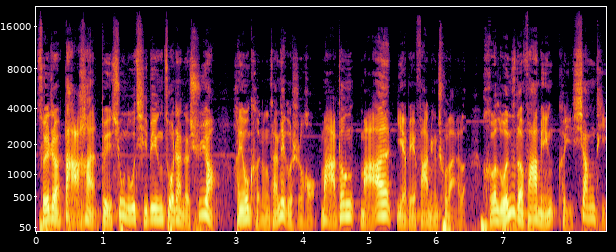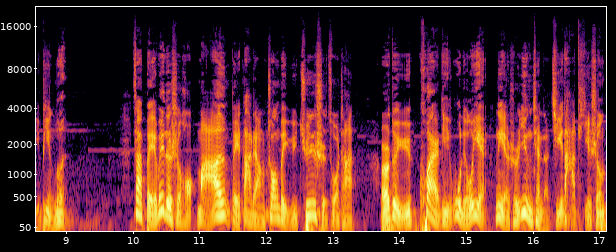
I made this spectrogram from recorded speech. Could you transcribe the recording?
随着大汉对匈奴骑兵作战的需要，很有可能在那个时候，马蹬、马鞍也被发明出来了，和轮子的发明可以相提并论。在北魏的时候，马鞍被大量装备于军事作战，而对于快递物流业，那也是硬件的极大提升。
